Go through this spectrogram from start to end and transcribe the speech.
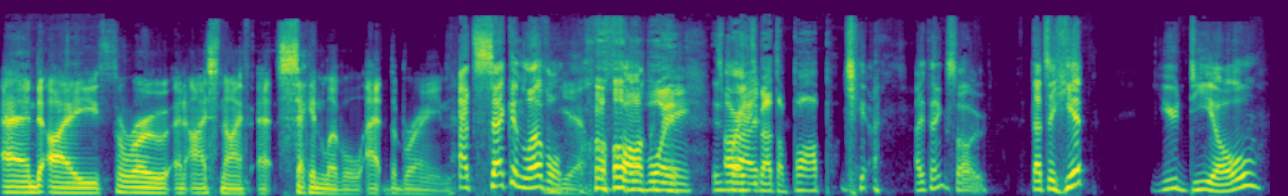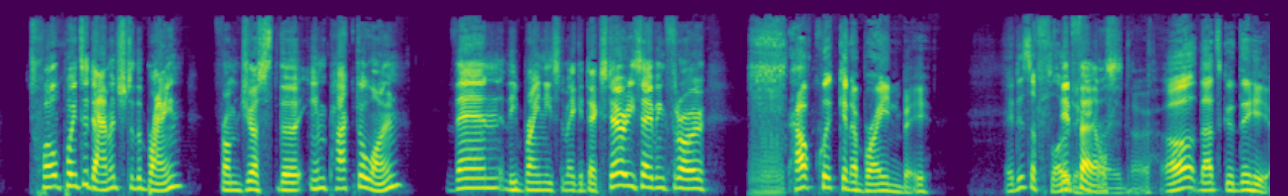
And I throw an ice knife at second level at the brain. At second level. Yeah. Oh Fuck boy, me. his All brain's right. about to pop. Yeah, I think so. That's a hit. You deal 12 points of damage to the brain from just the impact alone. Then the brain needs to make a dexterity saving throw. How quick can a brain be? It is a floating it fails. brain, though. Oh, that's good to hear.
